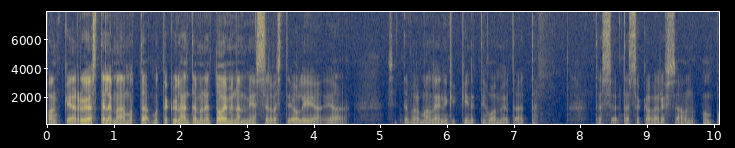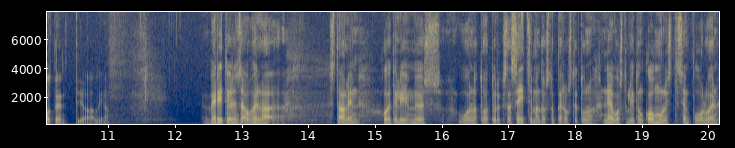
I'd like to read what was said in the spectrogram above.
pankkeja ryöstelemään, mutta, mutta kyllähän tämmöinen toiminnan mies selvästi oli ja, ja sitten varmaan Leninkin kiinnitti huomiota, että tässä, tässä kaverissa on, on potentiaalia. Veritöidensä ohella Stalin hoiteli myös vuonna 1917 perustetun Neuvostoliiton kommunistisen puolueen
